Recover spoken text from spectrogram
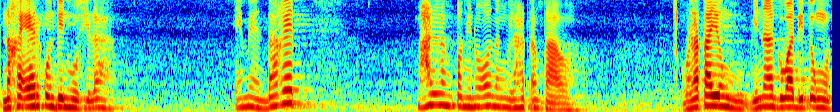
Naka-aircon din ho sila. Amen. Bakit? Mahal ng Panginoon ang lahat ng tao. Wala tayong ginagawa ditong,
